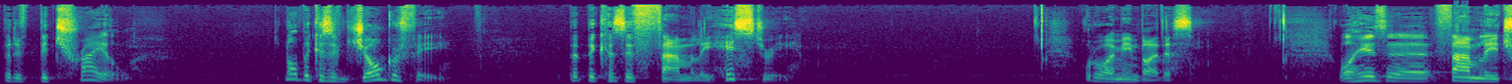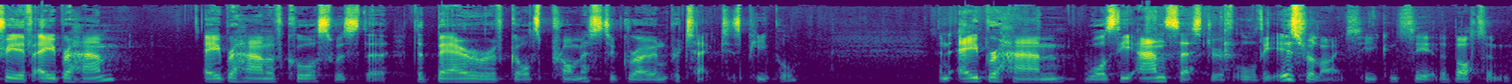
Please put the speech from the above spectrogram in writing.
but of betrayal. Not because of geography, but because of family history. What do I mean by this? Well, here's a family tree of Abraham. Abraham, of course, was the, the bearer of God's promise to grow and protect his people. And Abraham was the ancestor of all the Israelites, who you can see at the bottom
